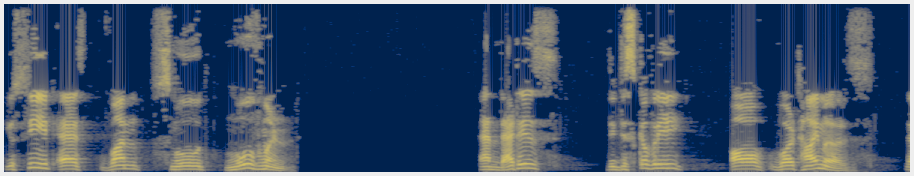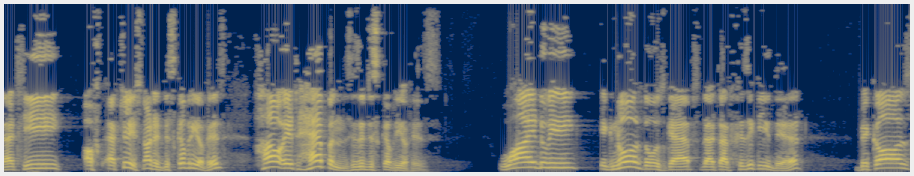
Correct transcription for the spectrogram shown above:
you see it as one smooth movement. And that is the discovery of Wertheimer's, that actually it's not a discovery of his, how it happens is a discovery of his. Why do we ignore those gaps that are physically there? Because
